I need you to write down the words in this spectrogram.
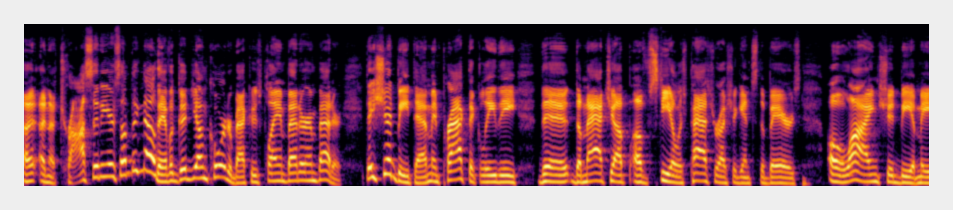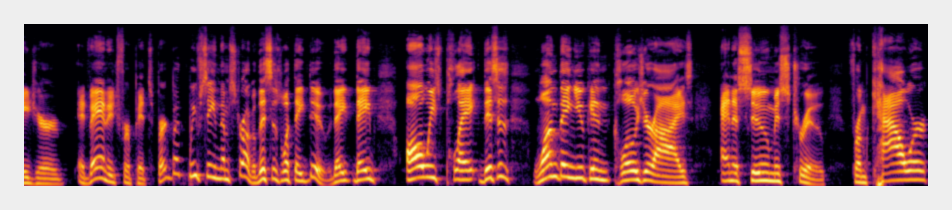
a, an atrocity or something? No, they have a good young quarterback who's playing better and better. They should beat them. And practically the the the matchup of Steelers pass rush against the Bears O line should be a major advantage for Pittsburgh. But we've seen them struggle. This is what they do. They they always play. This is one thing you can close your eyes and assume is true from Cowher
